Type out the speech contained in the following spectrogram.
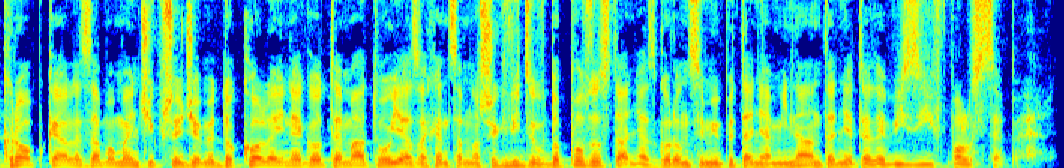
kropkę, ale za momencik przejdziemy do kolejnego tematu. Ja zachęcam naszych widzów do pozostania z gorącymi pytaniami na antenie telewizji w Polsce.pl.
